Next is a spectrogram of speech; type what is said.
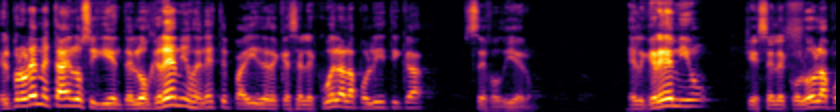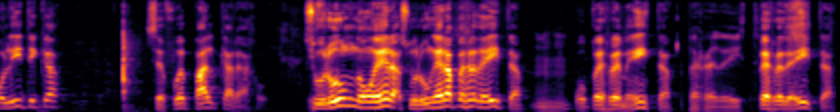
El problema está en lo siguiente, los gremios en este país, desde que se le cuela la política, se jodieron. El gremio que se le coló la política se fue pa'l carajo. Surún no era, Surún era PRDista o PRMista. PRDista. PRDista.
